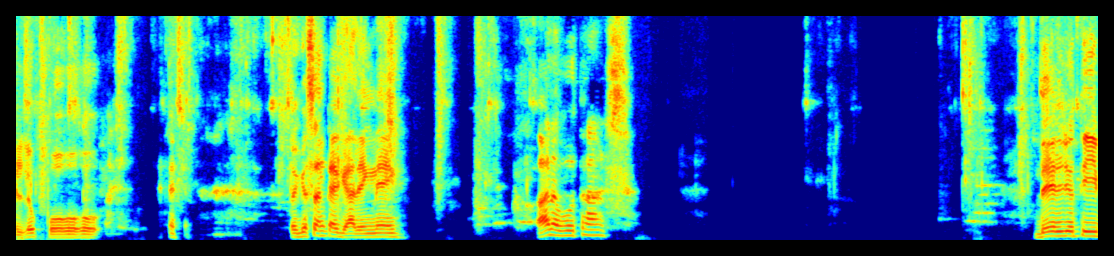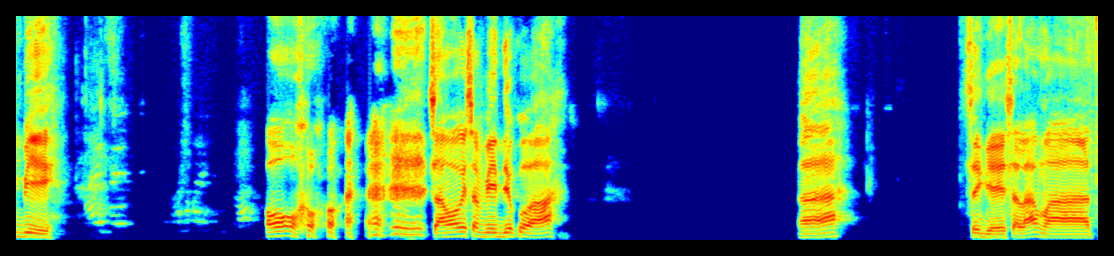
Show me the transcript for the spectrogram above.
Hello po. Taga saan kayo galing, Neng? Ah, nabutas. Delio TV. Oo. Sama ko sa video ko, ha? Ah. Sige, salamat.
